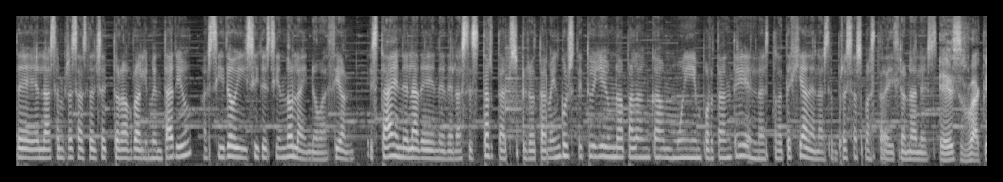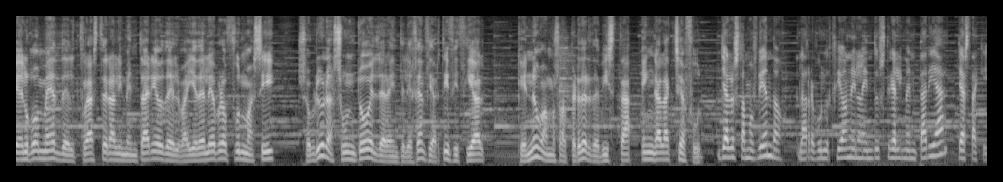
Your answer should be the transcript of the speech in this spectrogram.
de las empresas del sector agroalimentario ha sido y sigue siendo la innovación. Está en el ADN de las startups, pero también constituye una palanca muy importante en la estrategia de las empresas más tradicionales. Es Raquel Gómez del clúster alimentario del Valle del Ebro, Foodmasí, sobre un asunto, el de la inteligencia artificial, que no vamos a perder de vista en Galaxia Food. Ya lo estamos viendo, la revolución en la industria alimentaria ya está aquí.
